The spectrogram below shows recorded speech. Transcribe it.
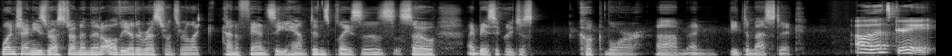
one Chinese restaurant, and then all the other restaurants are like kind of fancy Hamptons places. So I basically just cook more um, and be domestic. Oh, that's great.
